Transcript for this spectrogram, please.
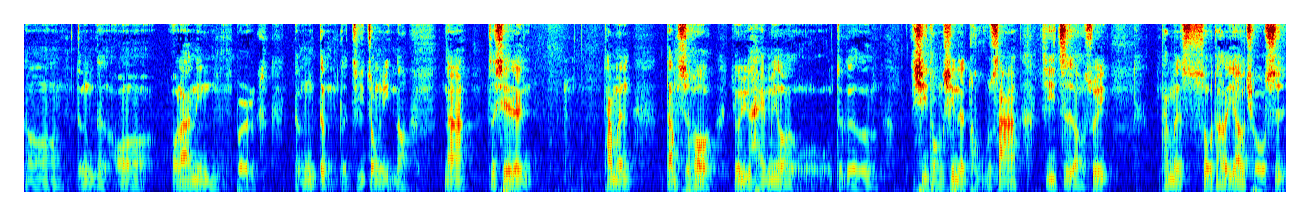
哦等等哦，o l a n i b e r g 等等的集中营哦。那这些人，他们当时候由于还没有这个。系统性的屠杀机制哦，所以他们收到的要求是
